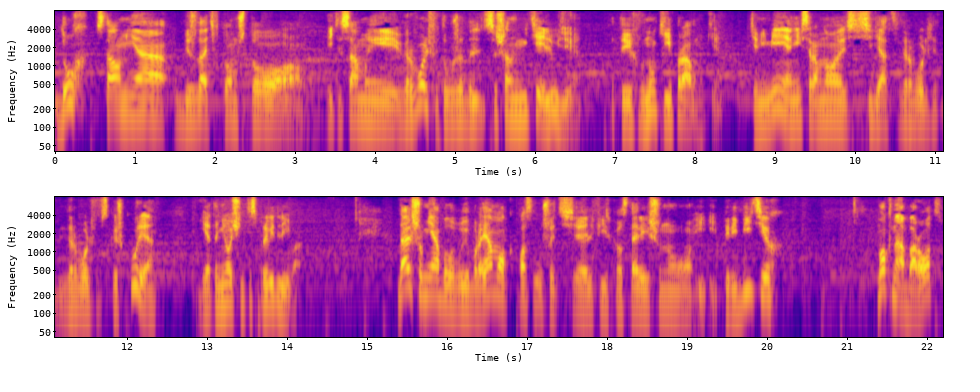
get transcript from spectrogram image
Дух стал меня убеждать в том, что эти самые Вервольфы это уже совершенно не те люди. Это их внуки и правнуки. Тем не менее, они все равно сидят в Вервольф, Вервольфовской шкуре, и это не очень-то справедливо. Дальше у меня был выбор. Я мог послушать эльфийского старейшину и, и перебить их. Мог наоборот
